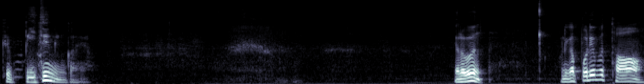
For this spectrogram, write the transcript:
그 믿음인 거예요. 여러분, 우리가 뿌리부터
